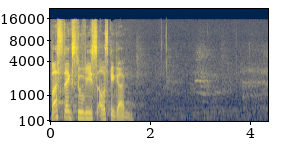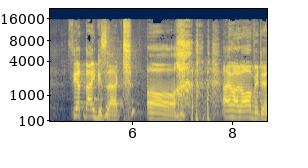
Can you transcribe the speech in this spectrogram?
Was denkst du, wie es ausgegangen? Sie hat Nein gesagt. Oh, einmal Oh bitte.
